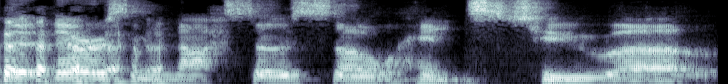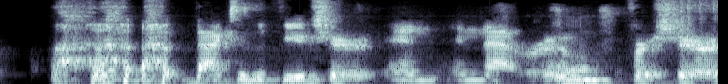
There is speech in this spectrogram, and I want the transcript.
there, are some not so subtle hints to uh, Back to the Future in, in that room for sure.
